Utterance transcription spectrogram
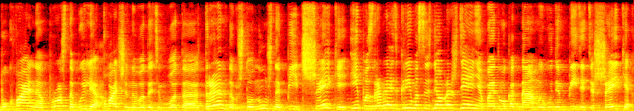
буквально просто были охвачены вот этим вот э, трендом, что нужно пить шейки и поздравлять Гримаса с днем рождения, поэтому когда мы будем пить эти шейки,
